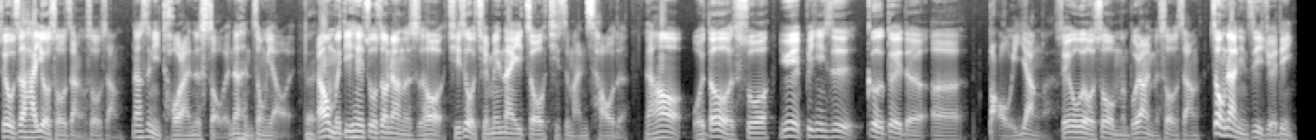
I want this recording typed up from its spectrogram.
所以我知道他右手掌有受伤，那是你投篮的手哎，那很重要哎。然后我们第一天做重量的时候，其实我前面那一周其实蛮超的，然后我都有说，因为毕竟是各队的呃。宝一样啊，所以我有说我们不让你们受伤，重量你自己决定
